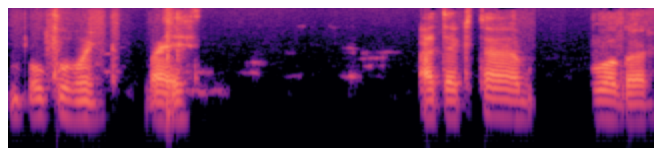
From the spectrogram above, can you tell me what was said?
um pouco ruim, mas até que tá boa agora.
